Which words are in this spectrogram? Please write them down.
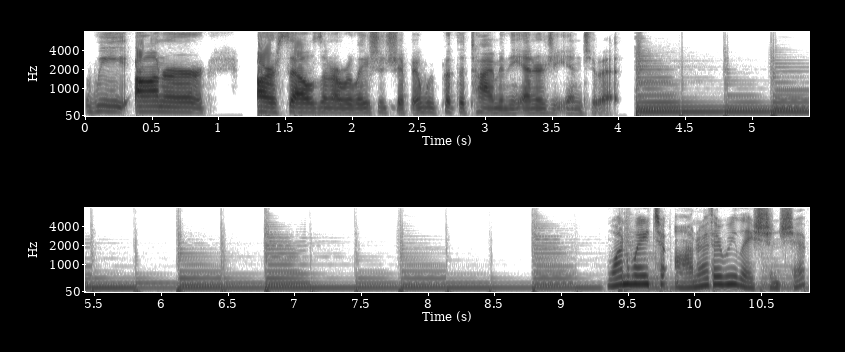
we honor ourselves and our relationship and we put the time and the energy into it. One way to honor the relationship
